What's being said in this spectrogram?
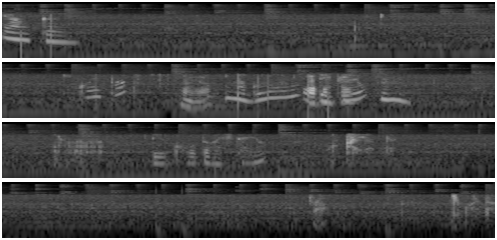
じゃんくん。聞こえた？何や？今グローって言ったよ。うん。っていう音がしたよ。わかりやっ。あ、聞こえた。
